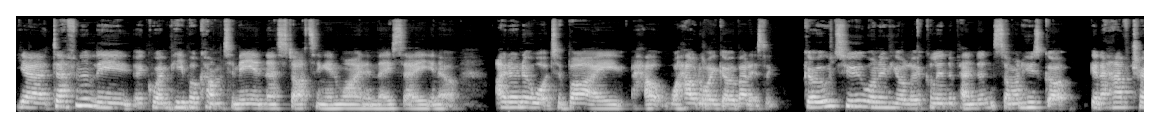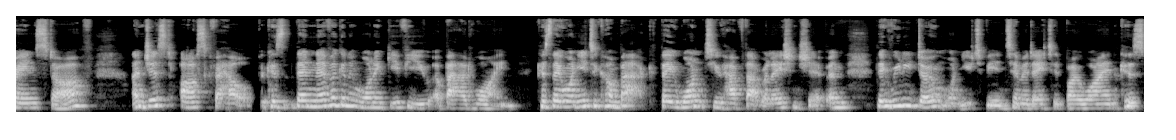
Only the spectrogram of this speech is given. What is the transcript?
Yeah definitely like when people come to me and they're starting in wine and they say you know i don't know what to buy. How how do i go about it? It's like go to one of your local independents someone who's got going to have trained staff and just ask for help because they're never going to want to give you a bad wine because they want you to come back. They want to have that relationship and they really don't want you to be intimidated by wine because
